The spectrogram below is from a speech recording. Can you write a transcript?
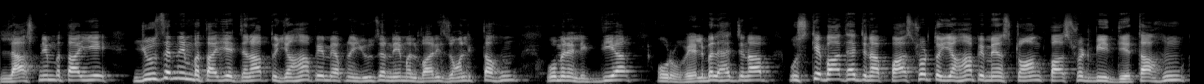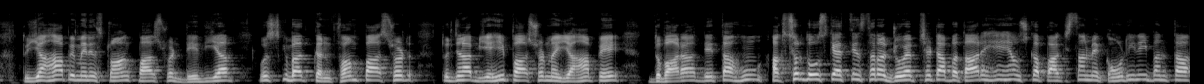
لاسٹ نیم بتائیے، یوزر نیم بتائیے۔ جناب، تو یہاں پہ میں اپنا یوزر نیم الباری زون لکھتا ہوں۔ وہ میں نے لکھ دیا اور اویلیبل ہے جناب۔ اس کے بعد ہے جناب پاسورڈ تو یہاں پہ میں اسٹرانگ پاسورڈ بھی دیتا ہوں۔ تو یہاں پہ میں نے اسٹرانگ پاسورڈ دے دیا۔ اس کے بعد کنفرم پاسورڈ تو جناب یہی پاسورڈ میں یہاں پہ دوبارہ دیتا ہوں۔ اکثر دوست کہتے ہیں، سر، جو ویب سائٹ آپ بتا رہے ہیں، اس کا پاکستان میں اکاؤنٹ ہی نہیں بنتا۔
